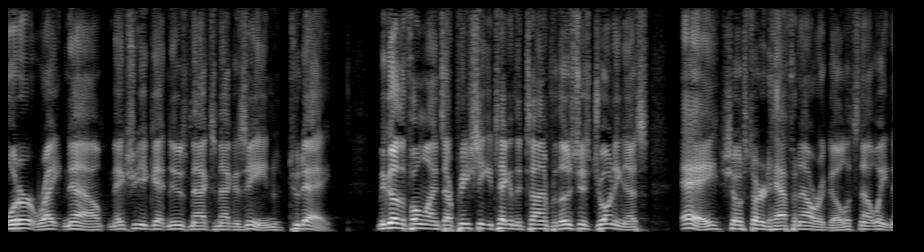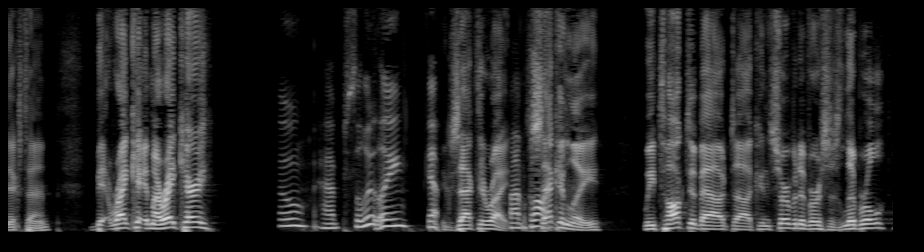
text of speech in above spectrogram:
Order right now. Make sure you get Newsmax magazine today. Let me go to the phone lines. I appreciate you taking the time. For those just joining us, A, show started half an hour ago. Let's not wait next time. B- Right? Am I right, Carrie? Oh, absolutely. Yep. Exactly right. Five o'clock. Secondly, we talked about uh, conservative versus liberal.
